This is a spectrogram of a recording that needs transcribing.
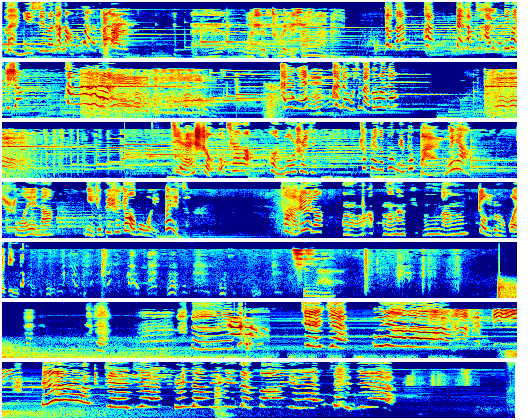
万一西门他脑子坏了怎么办？哎，我是腿伤了。住嘴！快带他们去好远的地方治伤。快！还有你，快带我去买桂花糕。既然手都牵了，很多事情就变得不明不白了呀。所以呢，你就必须照顾我一辈子。法律呢？嗯嗯嗯嗯，就是这么规定的。青兰，姐姐，不要了！姐姐，人家明明在发言，姐姐。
